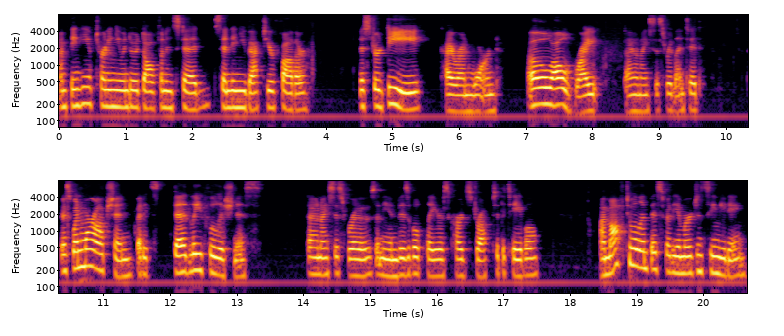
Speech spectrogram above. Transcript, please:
I'm thinking of turning you into a dolphin instead, sending you back to your father. Mr. D, Chiron warned. Oh, all right, Dionysus relented. There's one more option, but it's deadly foolishness. Dionysus rose, and the invisible player's cards dropped to the table. I'm off to Olympus for the emergency meeting.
